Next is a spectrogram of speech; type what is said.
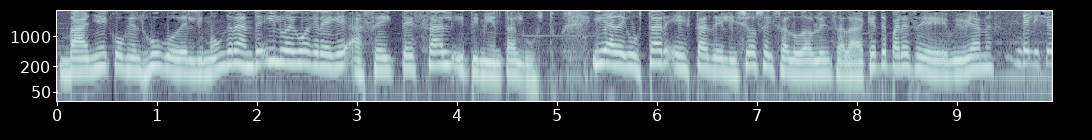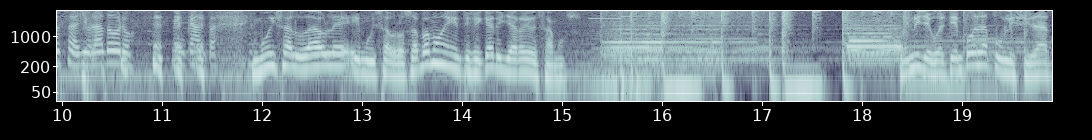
bañe con el jugo del limón grande y luego agregue aceite, sal y pimienta al gusto. Y a degustar esta deliciosa y saludable ensalada. ¿Qué te parece, Viviana? Deliciosa, yo la adoro, me encanta. muy saludable y muy sabrosa. Vamos a identificar y ya regresamos. Bueno, y llegó el tiempo de la publicidad.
